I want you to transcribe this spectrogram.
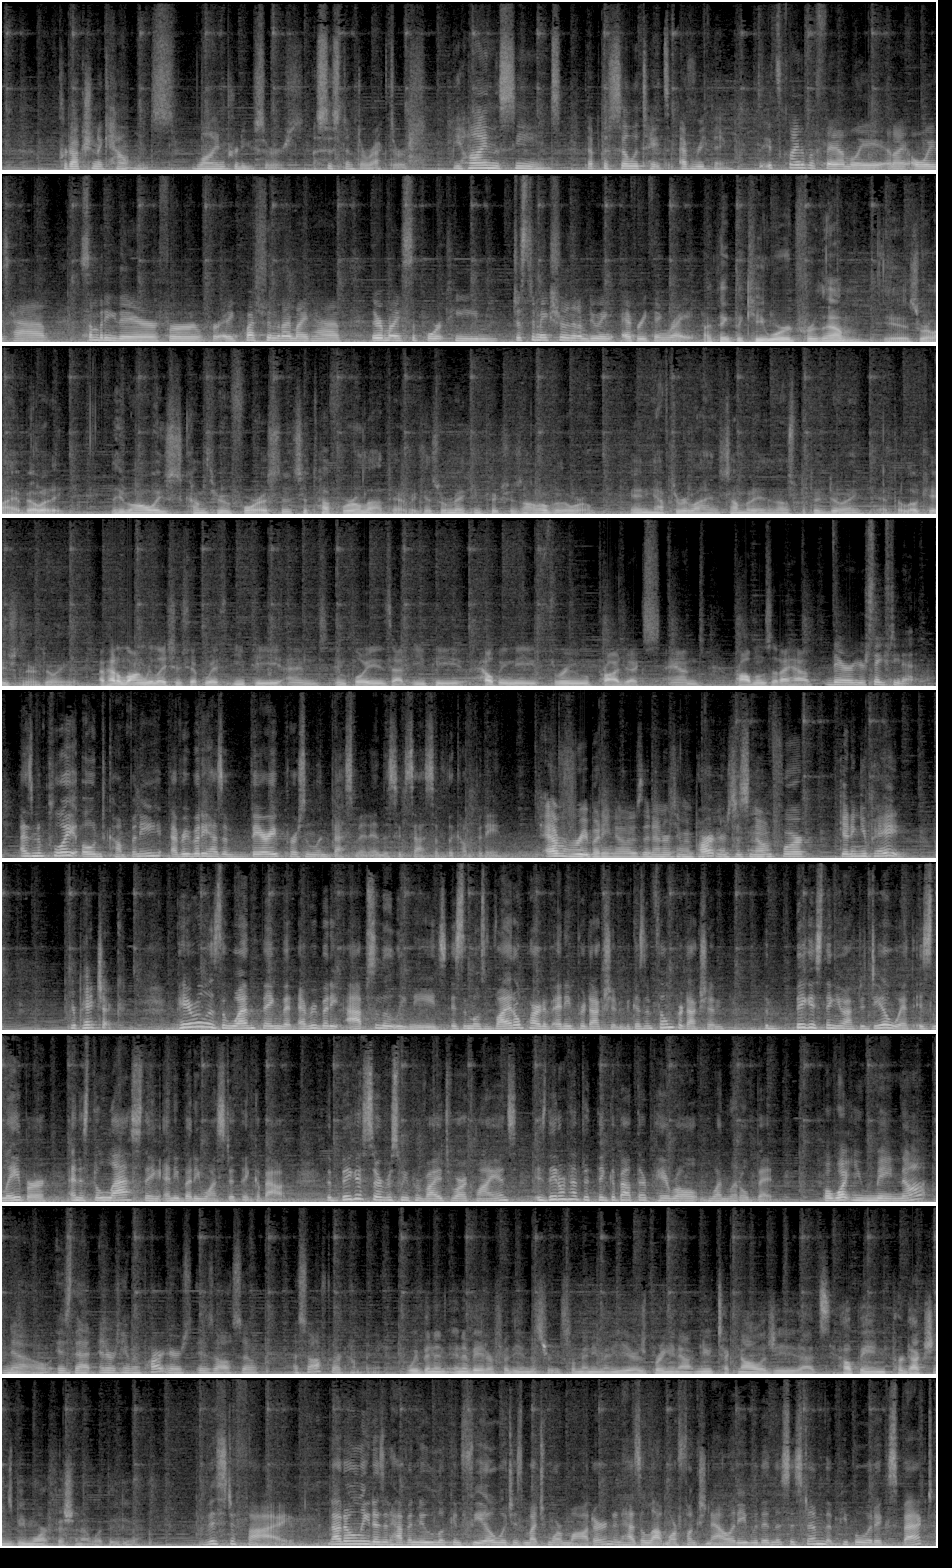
production accountants, line producers, assistant directors, behind the scenes that facilitates everything. It's kind of a family and I always have somebody there for, for any question that I might have. They're my support team just to make sure that I'm doing everything right. I think the key word for them is reliability. They've always come through for us. It's a tough world out there because we're making pictures all over the world. And you have to rely on somebody that knows what they're doing at the location they're doing it. I've had a long relationship with EP and employees at EP helping me through projects and problems that I have. They're your safety net. As an employee-owned company, everybody has a very personal investment in the success of the company. Everybody knows that Entertainment Partners is known for getting you paid, your paycheck. Payroll is the one thing that everybody absolutely needs, is the most vital part of any production because in film production, the biggest thing you have to deal with is labor and it's the last thing anybody wants to think about. The biggest service we provide to our clients is they don't have to think about their payroll one little bit. But what you may not know is that Entertainment Partners is also a software company. We've been an innovator for the industry for many, many years, bringing out new technology that's helping productions be more efficient at what they do. Vista 5. Not only does it have a new look and feel, which is much more modern and has a lot more functionality within the system that people would expect,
